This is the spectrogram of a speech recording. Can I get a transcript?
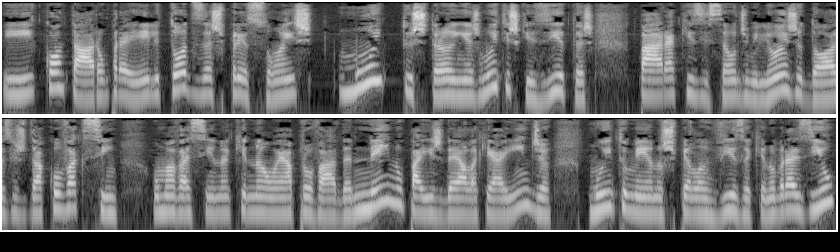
e contaram para ele todas as pressões muito estranhas, muito esquisitas para a aquisição de milhões de doses da Covaxin, uma vacina que não é aprovada nem no país dela, que é a Índia, muito menos pela Anvisa aqui no Brasil,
